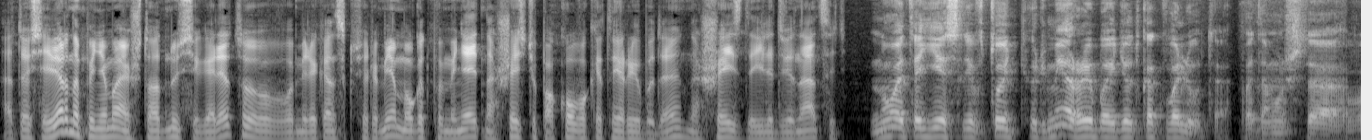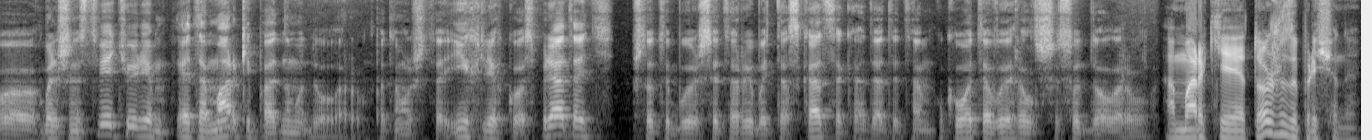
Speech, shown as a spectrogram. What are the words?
А то есть я верно понимаю, что одну сигарету в американской тюрьме могут поменять на 6 упаковок этой рыбы, да? На 6 да или 12? Ну, это если в той тюрьме рыба идет как валюта. Потому что в большинстве тюрем это марки по одному доллару. Потому что их легко спрятать, что ты будешь с этой рыбой таскаться, когда ты там у кого-то выиграл 600 долларов. А марки тоже запрещены?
